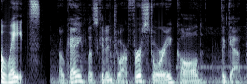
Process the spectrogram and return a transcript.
awaits. Okay, let's get into our first story called The Gap.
